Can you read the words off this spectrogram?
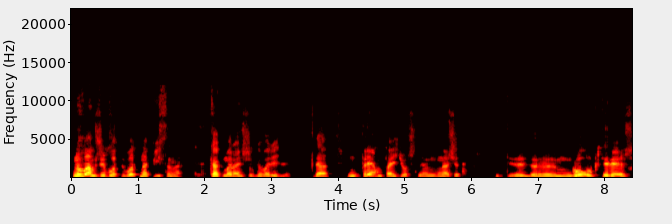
Ну, вам же вот, вот написано, как мы раньше говорили, да, прямо пойдешь, значит, голову потеряешь,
